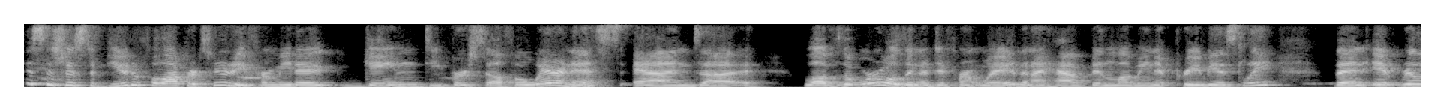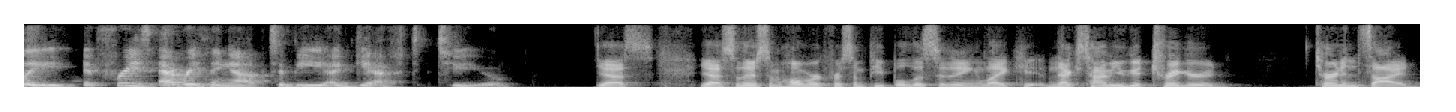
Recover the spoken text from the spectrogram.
this is just a beautiful opportunity for me to gain deeper self awareness and uh, love the world in a different way than I have been loving it previously. Then it really it frees everything up to be a gift to you. Yes. Yeah. So there's some homework for some people listening. Like next time you get triggered, turn inside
